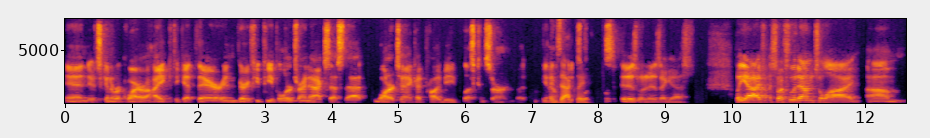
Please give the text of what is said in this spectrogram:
and it's going to require a hike to get there, and very few people are trying to access that water tank, I'd probably be less concerned. But you know, exactly, it is, it is what it is, I guess. But yeah, I, so I flew down in July. Um,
